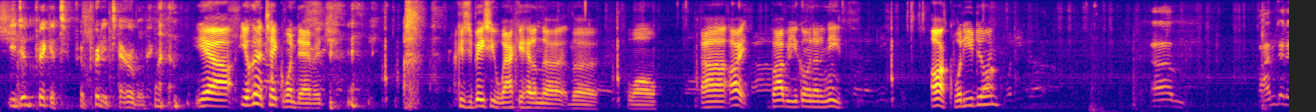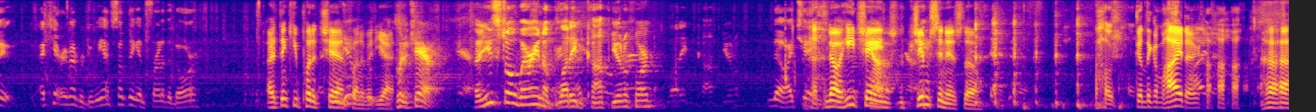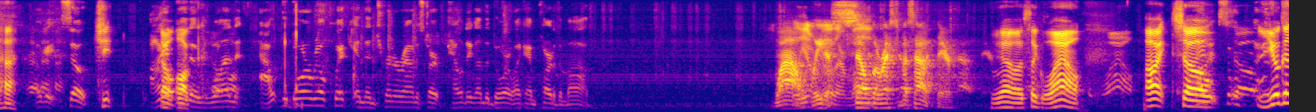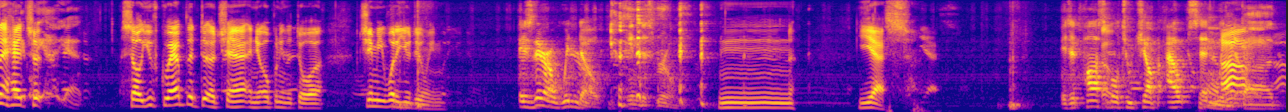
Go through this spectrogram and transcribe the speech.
You did pick a, t- a pretty terrible plan. Yeah, you're gonna take one damage because you basically whack your head on the the wall. Uh, all right, Bobby, you're going underneath. Arc, what are you doing? um, I'm gonna. I can't remember. Do we have something in front of the door? I think you put a chair in front of it. Yes. Put a chair. Are you still wearing a bloodied cop uniform? No, I changed. No, he changed. Jimson is though. Oh, good thing I'm hiding. Okay, so Ji- I'm Oh, gonna Arc. run out the door real quick and then turn around and start pounding on the door like I'm part of the mob. Wow, Well, way to sell mob. the rest of us out there. yeah, it's like wow. All right, so Haven't sold- I Oh, you're gonna sold head to. anybody out yet. So you've grabbed the d- uh, chair and you're opening the door. Jimmy, what are you doing? Is there a window in this room? Mm, yes. Is it possible to jump out said window Ah. God.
